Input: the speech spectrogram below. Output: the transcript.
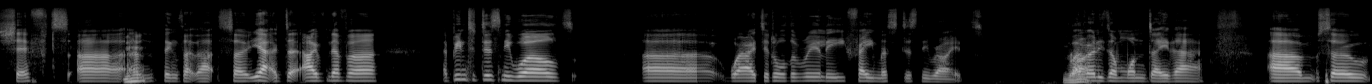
shifts uh, Mhm. and things like that. So yeah, I've never. I've been to Disney World, uh, where I did all the really famous Disney rides. but I've only done one day there. Um, so,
